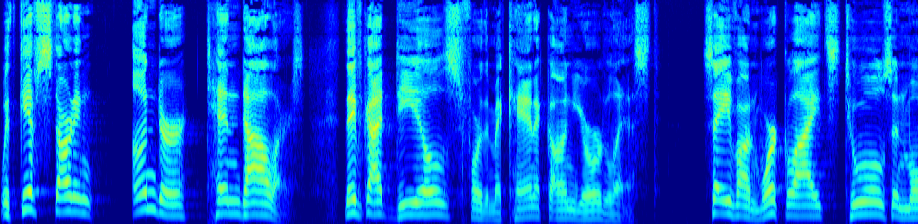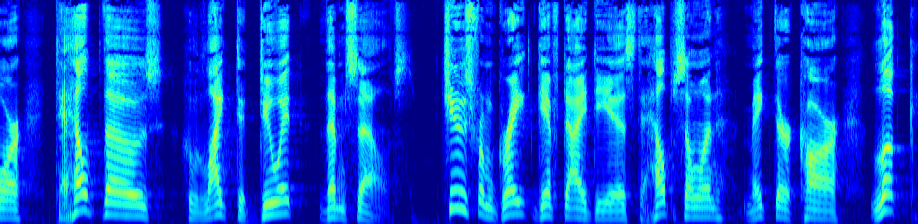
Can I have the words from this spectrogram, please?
with gifts starting under $10. They've got deals for the mechanic on your list. Save on work lights, tools, and more to help those who like to do it themselves. Choose from great gift ideas to help someone make their car look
